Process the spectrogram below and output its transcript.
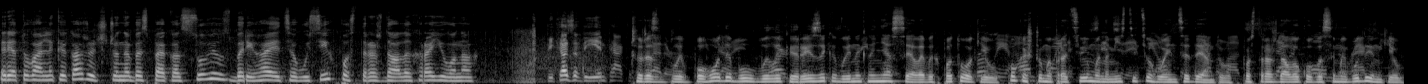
Рятувальники кажуть, що небезпека зсувів зберігається в усіх постраждалих районах. Через вплив погоди був великий ризик виникнення селевих потоків. Поки що ми працюємо на місці цього інциденту. Постраждало коло семи будинків.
